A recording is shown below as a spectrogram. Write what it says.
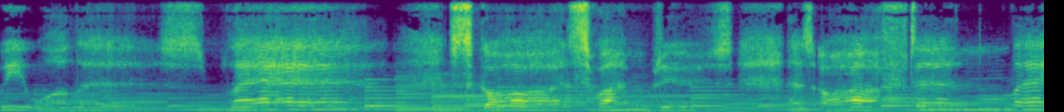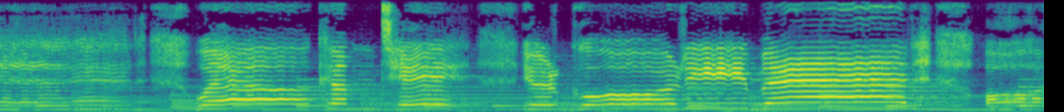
we Wallace bled. Scots, one Bruce has often led. Welcome to your gory bed or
